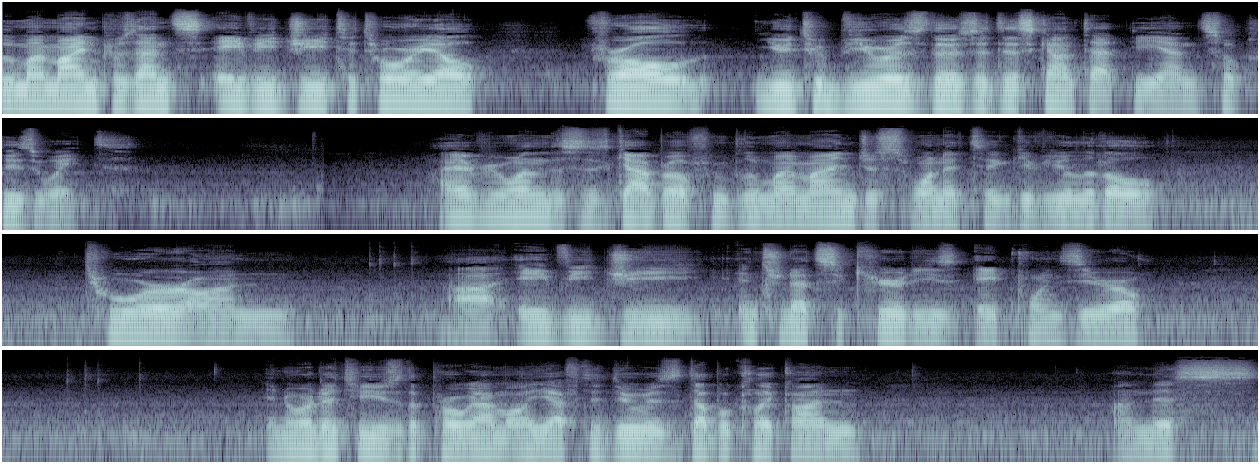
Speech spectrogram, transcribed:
Blew My Mind presents AVG tutorial. For all YouTube viewers, there's a discount at the end, so please wait. Hi everyone, this is Gabriel from Blew My Mind. Just wanted to give you a little tour on uh, AVG Internet Securities 8.0. In order to use the program, all you have to do is double click on on this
